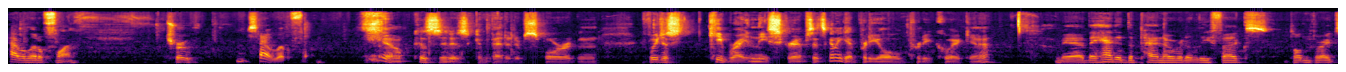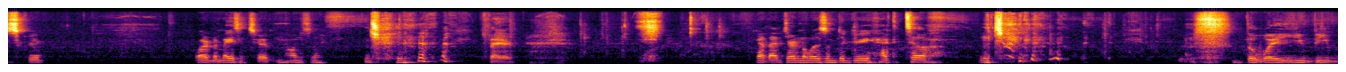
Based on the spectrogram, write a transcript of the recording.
have a little fun? True. Just have a little fun. You know, because it is a competitive sport, and if we just keep writing these scripts, it's gonna get pretty old pretty quick, you know. Yeah, they handed the pen over to Leafex, told him to write the script. What an amazing script, honestly. Fair. Got that journalism degree, I could tell. the way you be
